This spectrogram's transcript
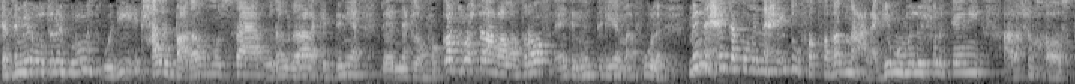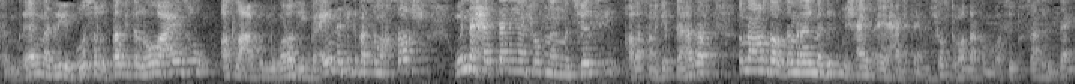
كازيميرو وتوني كروز ودي اتحلت بعدها نص ساعة وده اللي ضيع لك الدنيا. لأنك لو فكرت تروح تلعب على الأطراف لقيت إن أنت هي مقفولة. من ناحيتك ومن ناحيته فاتفرجنا على game ممل الشوط الثاني علشان خلاص كان ريال مدريد وصل لل target اللي هو عايزه أطلع في المباراه دي بأي نتيجة بس ما أخسرش. والناحية الثانية شفنا إن تشيلسي خلاص أنا جبت هدف. النهارده قدام ريال مدريد مش عايز أي حاجة ثانية شفت الوضع كان بسيط وسهل إزاي؟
